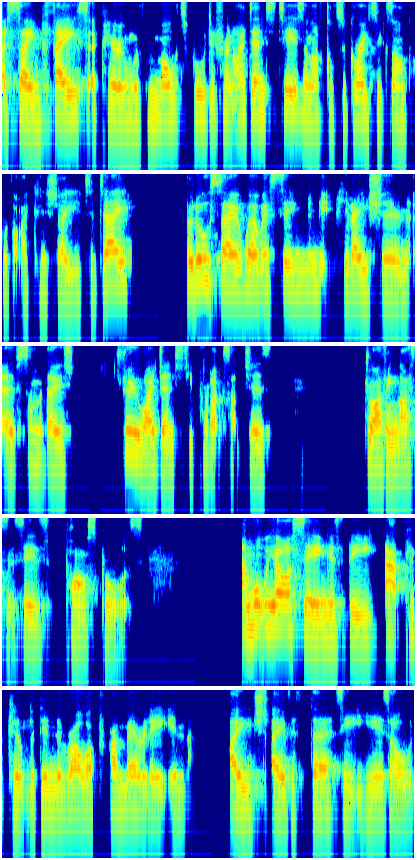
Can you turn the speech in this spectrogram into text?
a same face appearing with multiple different identities. And I've got a great example that I can show you today, but also where we're seeing manipulation of some of those true identity products, such as driving licenses, passports. And what we are seeing is the applicant within the role are primarily in aged over 30 years old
